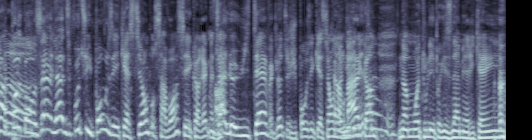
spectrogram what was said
n'a pas de bon sens. Là, il faut que tu lui poses des questions pour savoir si c'est correct. Mais tu sais, elle a 8 ans, fait que là, tu- j'y pose des questions normales, comme, nomme-moi tous les présidents américains.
